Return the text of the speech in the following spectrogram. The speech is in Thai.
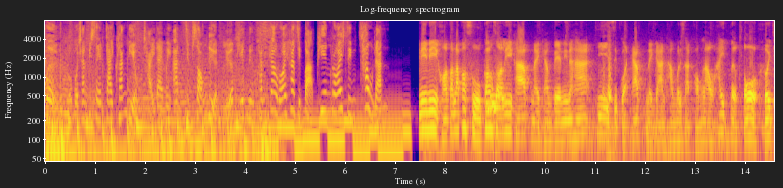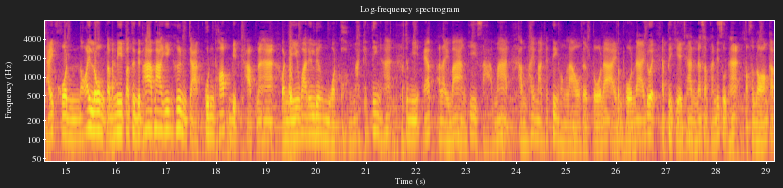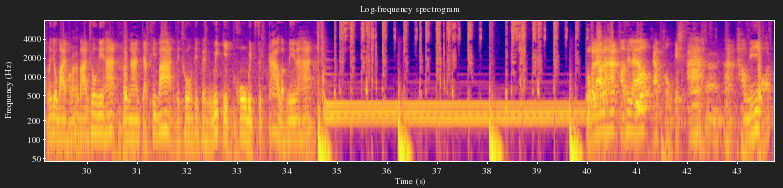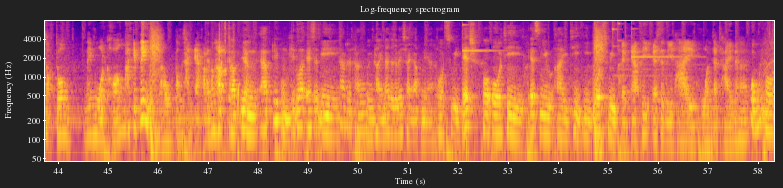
เวอร์โปรโมชั่นพิเศษจ่ายครั้งเดียว ใช้ได้ไม่อั้น 12 เดือน เหลือเพียง 1,950 บาท เพียงร้อยซิมเท่านั้น นี่นี่ขอต้อนรับเข้าสู่กล้องซอรี่ครับ ในแคมเปญนี้นะฮะ 20 กว่าแอป ในการทำบริษัทของเราให้เติบโต โดยใช้คนน้อยลง แต่มีประสิทธิภาพมากยิ่งขึ้นจากคุณท็อปบิดขับนะฮะ วันนี้ว่าด้วยเรื่องหมวดของ Marketing ฮะเราจะมีแอปอะไรบ้างที่สามารถทำให้ Marketing ของเราเติบโตได้คอนโทรลได้ด้วยแอปพลิเคชัน และสำคัญที่สุดฮะตอบสนองกับนโยบายของรัฐบาลช่วงนี้ฮะทำงานจากที่บ้านในช่วงที่เป็นวิกฤตโควิด -19 แบบนี้นะฮะ ไปแล้วนะฮะคราวที่แล้วแอปของ HR ใช่นะฮะคราวนี้ขอเจาะจง ในหมวดของ Marketing เราต้องใช้แอปอะไรบ้างครับ ครับ อย่างแอปที่ผมคิดว่า SME แทบจะทั้งเมืองไทยน่าจะได้ใช้แอปเนี้ย Post Suite H O O T S U I T E Post Suite เป็นแอปที่ SME ไทยควรจะใช้นะฮะ ผมเพราะ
